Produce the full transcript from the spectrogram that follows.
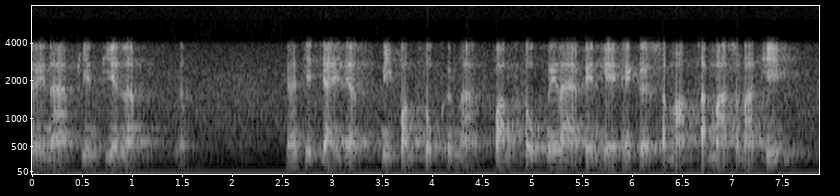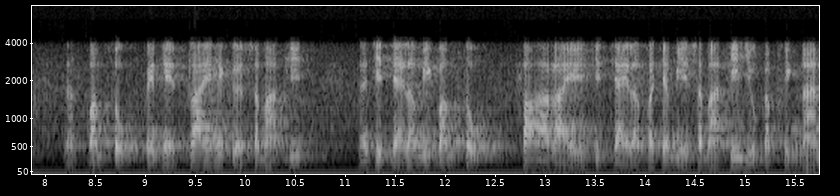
เลยนะ เพี้ยนเพียนแล้วนะงั้นจิตใจจะมีความสุขขึ้นมา ความสุขนี่แหละเป็นเหตุให้เกิดสมสัมมาสมาธินะความสุขเป็นเหตุใกล้ให้เกิดสมาธินั้นจิตใจเรามีความสุข เพราะอะไรจิตใจเราก็จะมีสมาธิอยู่กับสิ่งนั้น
